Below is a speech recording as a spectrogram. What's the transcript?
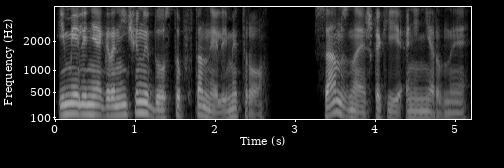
имели неограниченный доступ в тоннели метро. Сам знаешь, какие они нервные.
